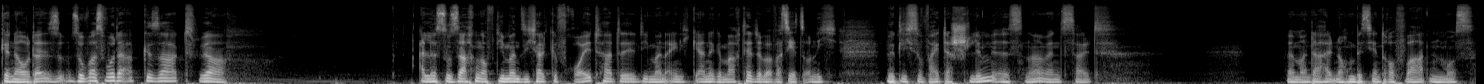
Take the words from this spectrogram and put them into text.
genau, da, sowas wurde abgesagt. Ja, alles so Sachen, auf die man sich halt gefreut hatte, die man eigentlich gerne gemacht hätte, aber was jetzt auch nicht wirklich so weiter schlimm ist, ne? wenn es halt, wenn man da halt noch ein bisschen drauf warten muss.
